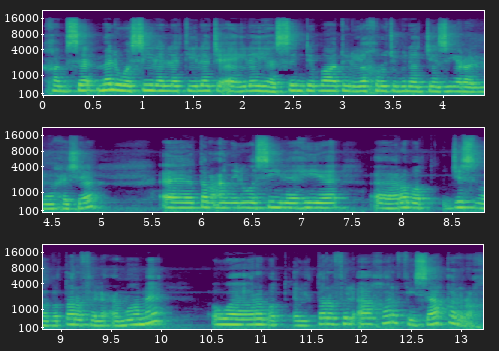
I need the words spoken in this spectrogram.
خمسة ما الوسيلة التي لجأ إليها السندباد ليخرج من الجزيرة الموحشة؟ آه طبعا الوسيلة هي آه ربط جسمه بطرف العمامة وربط الطرف الآخر في ساق الرخ.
